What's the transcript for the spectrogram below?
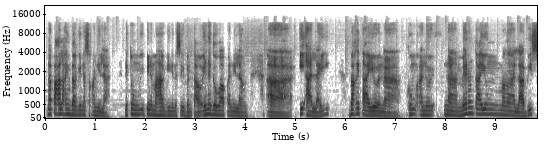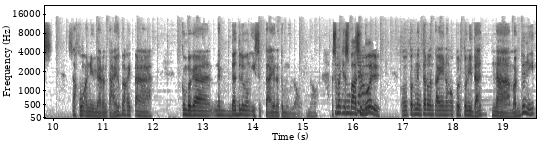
napakalaking bagay na sa kanila nitong ipinamahagi nila sa ibang tao ay eh, nagawa pa nilang uh, ialay bakit tayo na kung ano na meron tayong mga labis sa kung ano yung meron tayo bakit uh, kumbaga nagdadalawang isip tayo na tumulong no as much as possible o pag nagkaroon tayo ng oportunidad na mag-donate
